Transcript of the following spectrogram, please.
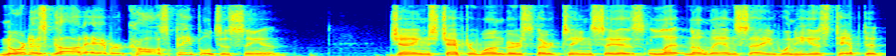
Nor does God ever cause people to sin. James chapter 1 verse 13 says, "Let no man say when he is tempted,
